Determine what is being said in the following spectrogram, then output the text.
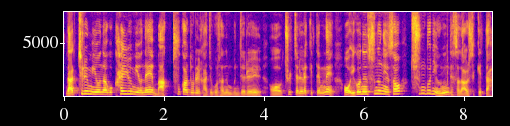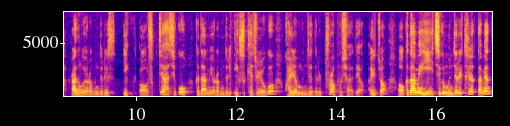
나트륨 이온하고 칼륨 이온의 막 투과도를 가지고서는 문제를 어, 출제를 했기 때문에 어, 이거는 수능에서 충분히 응용돼서 나올 수 있겠다라는 거 여러분들이 익, 어, 숙지하시고 그 다음에 여러분들이 익숙해지려고 관련 문제들을 풀어 보셔야 돼요. 알겠죠? 어, 그 다음에 이 지금 문제를 틀렸다면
